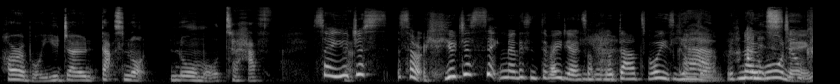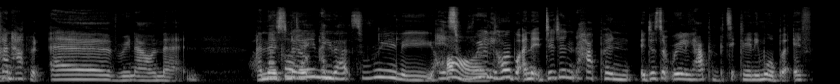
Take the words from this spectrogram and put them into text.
horrible. You don't. That's not normal to have. So you're just sorry, you're just sitting there listening to the radio and suddenly your dad's voice comes on with no and it warning. still can happen every now and then. And oh there's God, no. Amy, and- that's really It's really horrible, and it didn't happen. It doesn't really happen particularly anymore. But if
